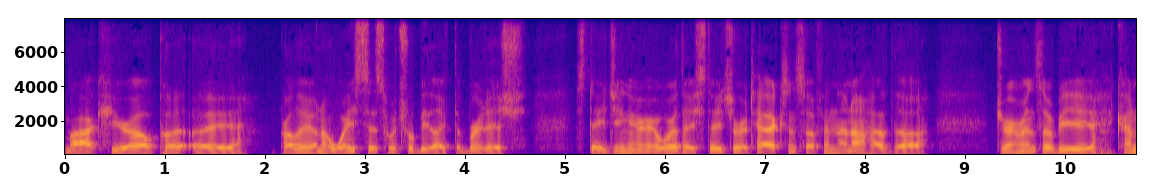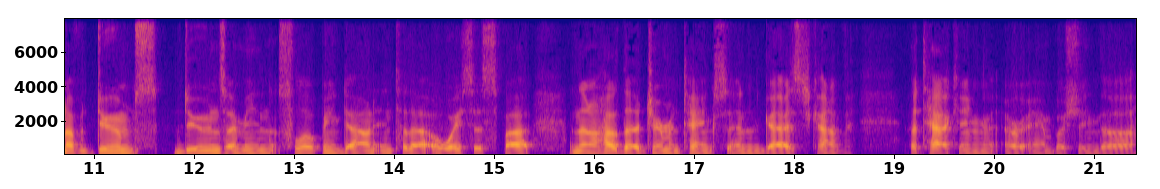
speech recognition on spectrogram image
MOC here I'll put a probably an oasis which will be like the British staging area where they stage their attacks and stuff and then I'll have the Germans there'll be kind of dooms dunes I mean sloping down into that oasis spot and then I'll have the German tanks and guys kind of attacking or ambushing the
